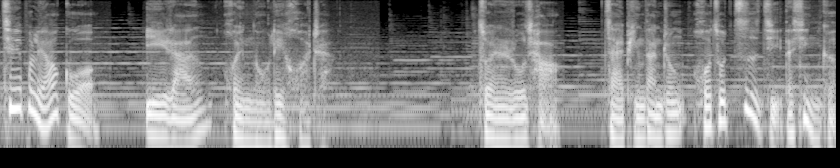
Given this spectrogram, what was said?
结不了果，依然会努力活着。做人如草，在平淡中活出自己的性格，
